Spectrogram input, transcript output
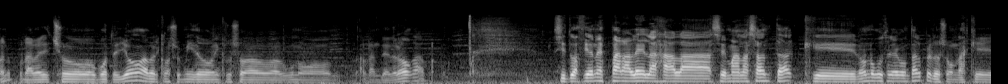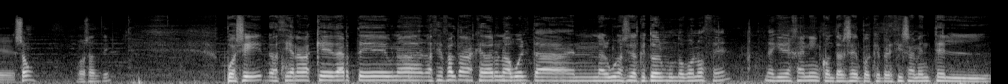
bueno, por haber hecho botellón, haber consumido incluso algunos, hablan de droga. Situaciones paralelas a la Semana Santa que no nos gustaría contar, pero son las que son, ¿no, Santi? Pues sí, no hacía nada más que darte una, no hacía falta nada más que dar una vuelta en algunos sitios que todo el mundo conoce de aquí de Jaén y encontrarse pues que precisamente el,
